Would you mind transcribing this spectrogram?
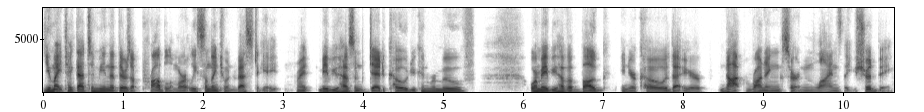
you might take that to mean that there's a problem or at least something to investigate, right? Maybe you have some dead code you can remove, or maybe you have a bug in your code that you're not running certain lines that you should be.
